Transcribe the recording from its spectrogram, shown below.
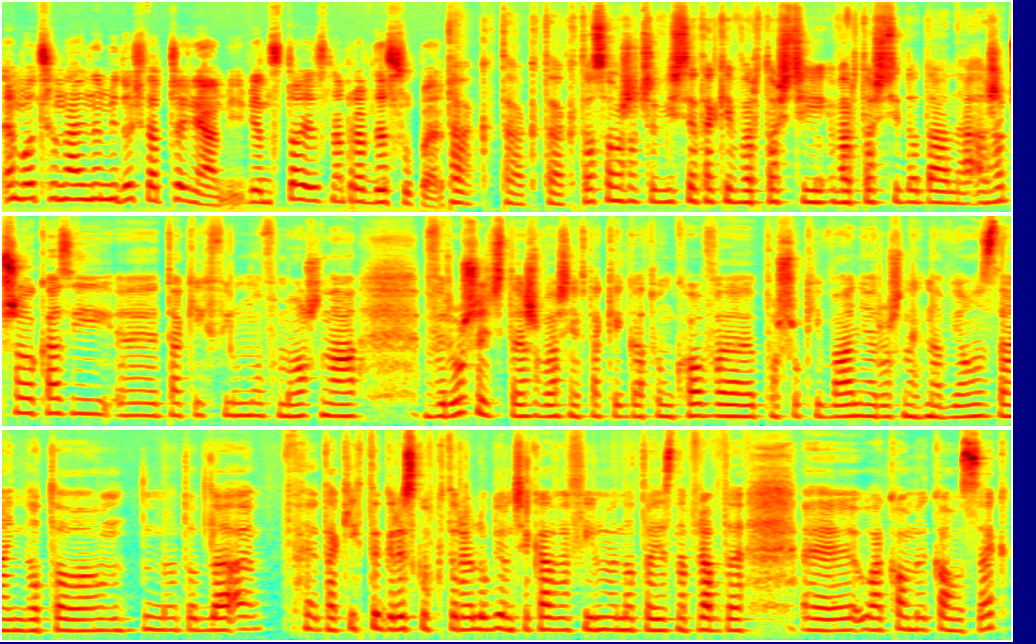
emocjonalnymi doświadczeniami, więc to jest naprawdę super. Tak, tak, tak. To są rzeczywiście takie wartości, wartości dodane, a że przy okazji y, takich filmów można wyruszyć też właśnie w takie gatunkowe poszukiwania różnych nawiązań, no to, no to dla takich tygrysków, które lubią ciekawe filmy, no to jest naprawdę y, łakomy kąsek.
